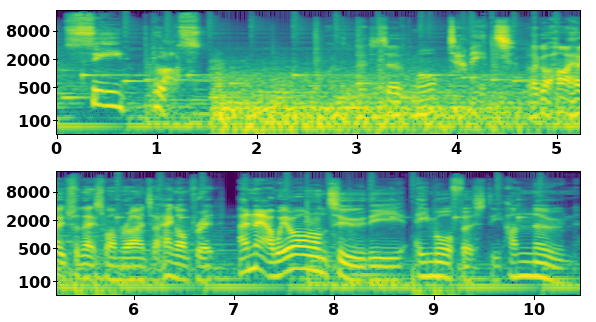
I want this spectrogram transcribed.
you C plus. I thought that deserved more. Damn it. But I got high hopes for the next one, Ryan, so hang on for it. And now we're on to the amorphous, the unknown.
